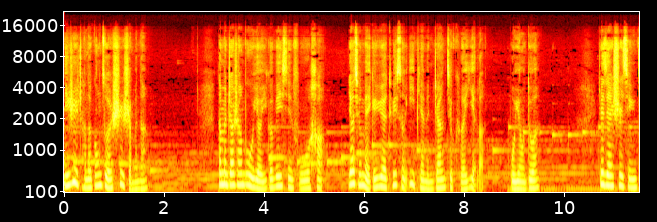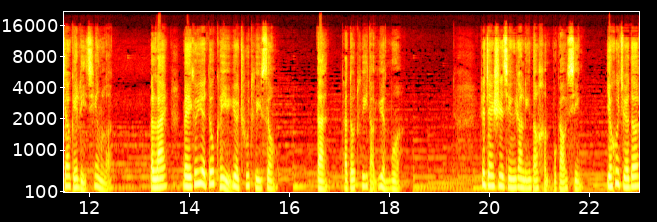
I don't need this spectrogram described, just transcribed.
你日常的工作是什么呢？”他们招商部有一个微信服务号，要求每个月推送一篇文章就可以了，不用多。这件事情交给李庆了。本来每个月都可以月初推送，但他都推到月末。这件事情让领导很不高兴，也会觉得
